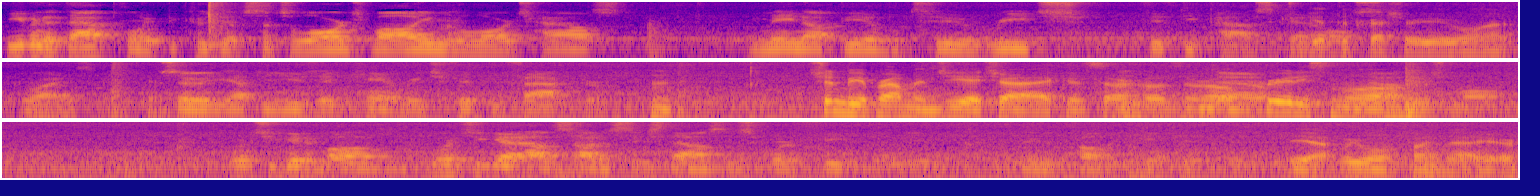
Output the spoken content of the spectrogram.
Even at that point, because you have such a large volume in a large house, you may not be able to reach 50 pascals. to get the pressure you want. Right. Yeah. So you have to use a can't reach 50 factor. Shouldn't be a problem in GHI because our hoses are all pretty small. No, they're small. Once you get above, once you get outside of 6,000 square feet, then you, then you probably can't get it. Yeah, we won't find that here.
